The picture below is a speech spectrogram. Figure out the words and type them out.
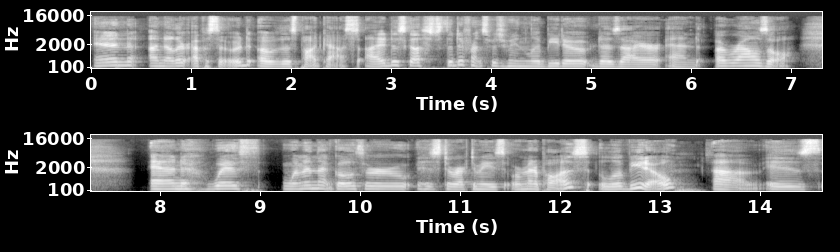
in another episode of this podcast, I discussed the difference between libido, desire, and arousal. And with women that go through hysterectomies or menopause, libido um, is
